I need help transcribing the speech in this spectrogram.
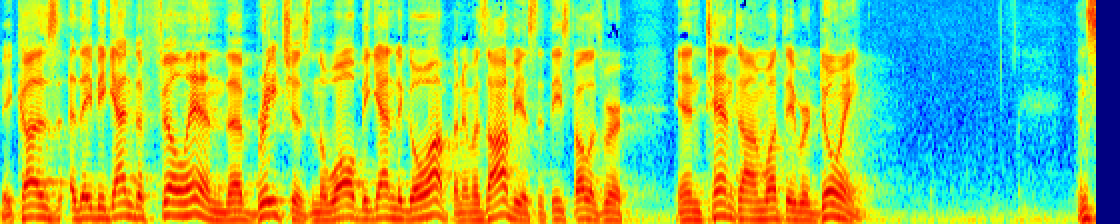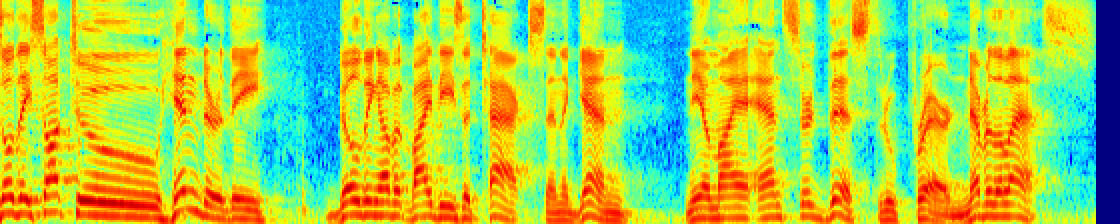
because they began to fill in the breaches and the wall began to go up, and it was obvious that these fellows were intent on what they were doing. And so they sought to hinder the building of it by these attacks. And again, Nehemiah answered this through prayer. Nevertheless,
